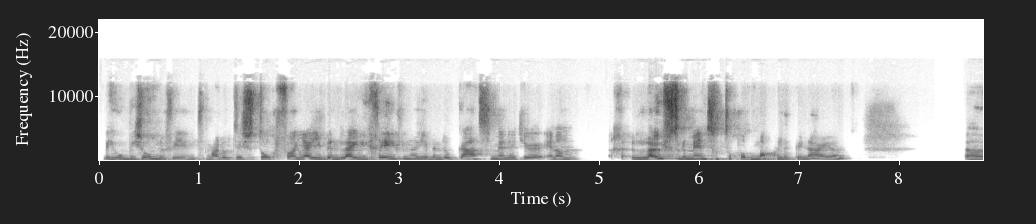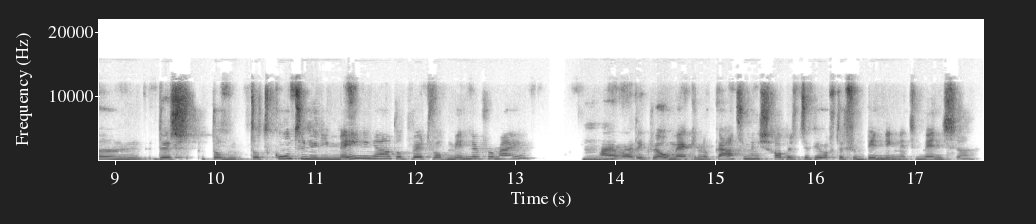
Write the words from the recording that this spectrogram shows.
heel bijzonder vind. Maar dat is toch van, ja, je bent leidinggevende, je bent locatiemanager. En dan luisteren mensen toch wat makkelijker naar je. Um, dus dat, dat continu die meningen, dat werd wat minder voor mij. Mm-hmm. Maar wat ik wel merk in locatiemanagerschap is natuurlijk heel erg de verbinding met de mensen.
